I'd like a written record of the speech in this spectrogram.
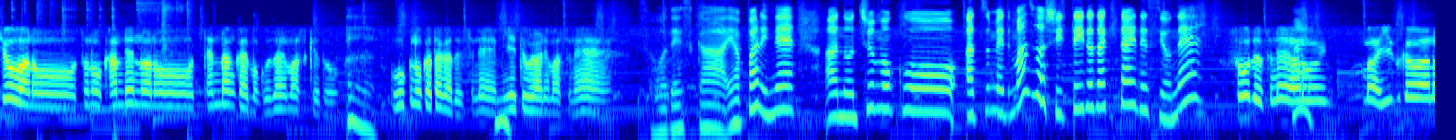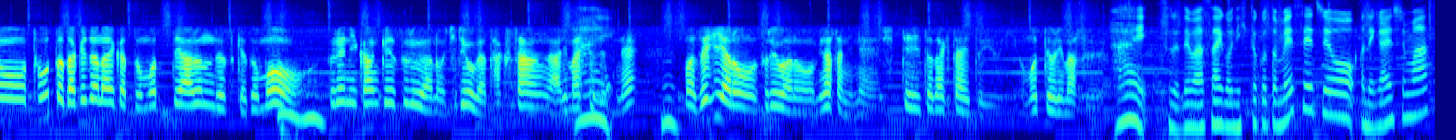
今日あのその関連のあの展覧会もございますけど、ええ、多くの方がですね見えておられますね。そうですか。やっぱりねあの注目を集めてまずは知っていただきたいですよね。そうですね、はい、あのまあ、飯塚はあの通っただけじゃないかと思ってあるんですけども、うんうん、それに関係するあの資料がたくさんありましてですね、はいうん、まあ、ぜひあのそれをあの皆さんにね知っていただきたいというふうに思っております。はい。それでは最後に一言メッセージをお願いします。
